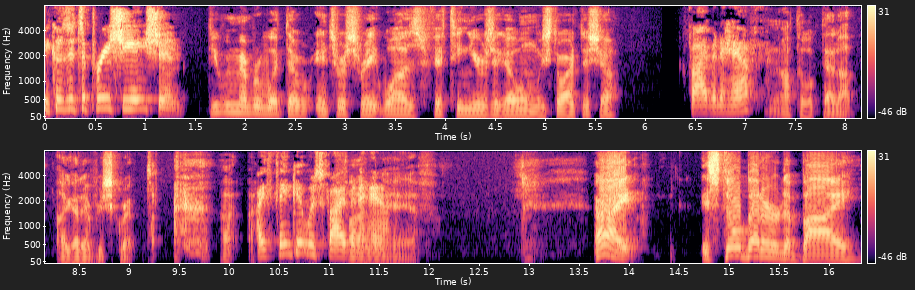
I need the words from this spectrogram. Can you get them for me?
because it's appreciation do you remember what the interest rate was 15 years ago when we started the show? five and a half I'll have to look that up. I got every script. i think it was five, Five and a half. half. All right. It's still better to buy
